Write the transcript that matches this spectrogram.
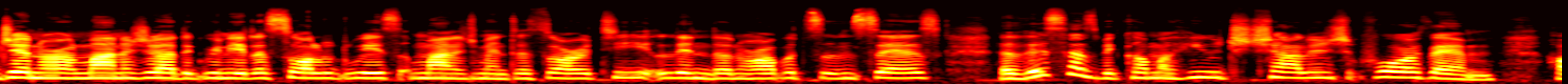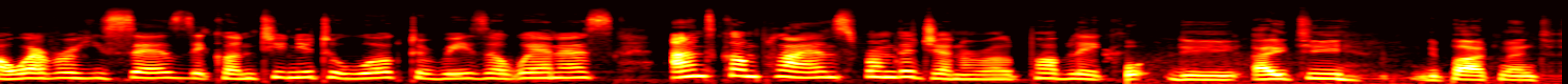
General Manager at the Grenada Solid Waste Management Authority, Lyndon Robertson, says this has become a huge challenge for them. However, he says they continue to work to raise awareness and compliance from the general public. The IT department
